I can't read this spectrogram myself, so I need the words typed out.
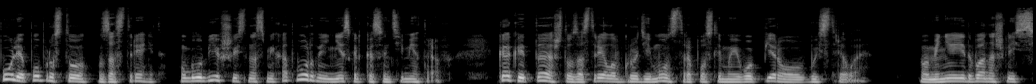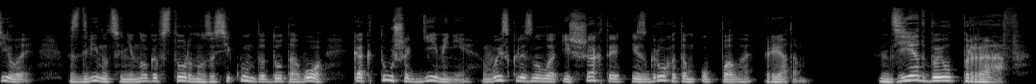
Пуля попросту застрянет, углубившись на смехотворные несколько сантиметров, как и та, что застряла в груди монстра после моего первого выстрела. У меня едва нашлись силы сдвинуться немного в сторону за секунду до того, как туша Гемини выскользнула из шахты и с грохотом упала рядом. «Дед был прав»,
